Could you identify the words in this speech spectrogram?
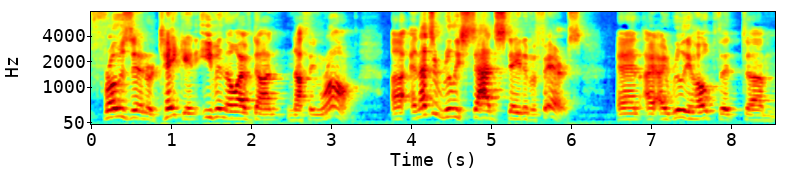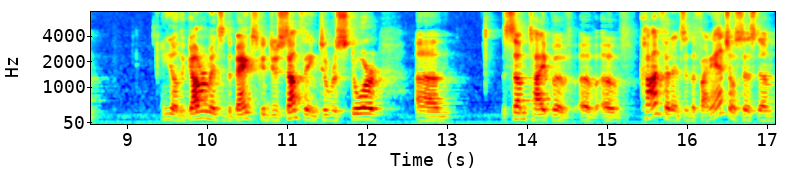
frozen or taken even though I've done nothing wrong. Uh, and that's a really sad state of affairs. And I, I really hope that um, you know the governments and the banks can do something to restore um, some type of, of, of, confidence in the financial system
